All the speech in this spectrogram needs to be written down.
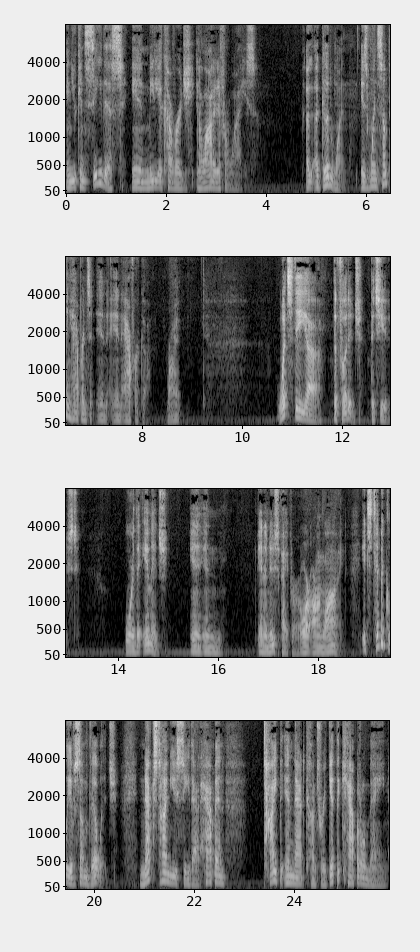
And you can see this in media coverage in a lot of different ways. A, a good one is when something happens in, in Africa right? What's the uh, the footage that's used, or the image in, in in a newspaper or online? It's typically of some village. Next time you see that happen, type in that country, get the capital name,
